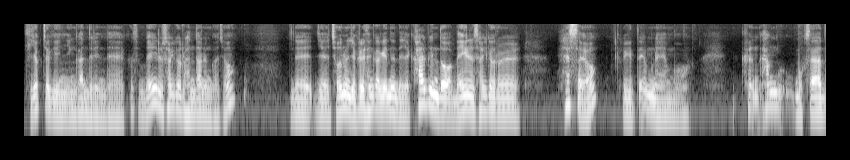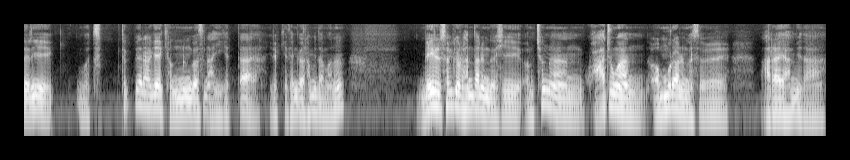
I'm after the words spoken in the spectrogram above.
기적적인 인간들인데 그래서 매일 설교를 한다는 거죠. 근데 이제 저는 이제 그렇게 생각했는데 이제 칼빈도 매일 설교를 했어요. 그렇기 때문에 뭐 큰 한국 목사들이 뭐 특, 특별하게 겪는 것은 아니겠다 이렇게 생각을 합니다만은 매일 설교를 한다는 것이 엄청난 과중한 업무라는 것을 알아야 합니다.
